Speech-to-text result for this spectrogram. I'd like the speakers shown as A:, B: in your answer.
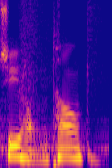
A: 猪红汤。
